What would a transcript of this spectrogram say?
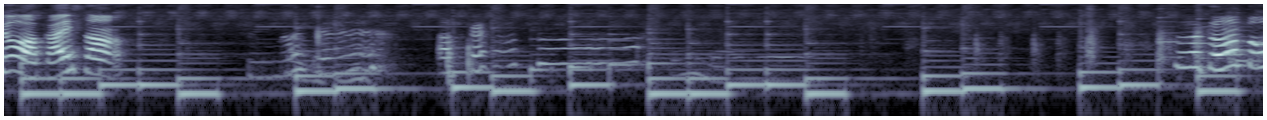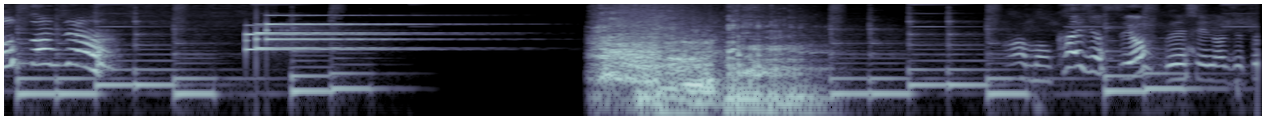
今日は解散。すいません。お疲れ様です。なんかあんたおっさんじゃんすよ分身の術。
